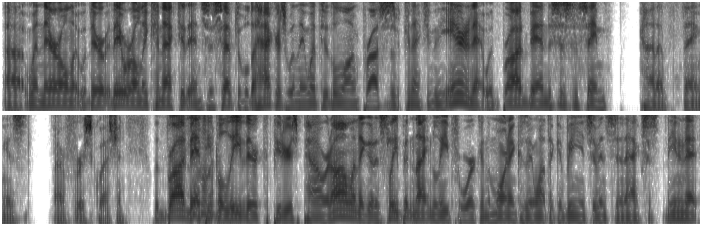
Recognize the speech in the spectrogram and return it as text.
uh, when they're only they're, they were only connected and susceptible to hackers when they went through the long process of connecting to the internet. With broadband, this is the same kind of thing as our first question. With broadband, Similar. people leave their computers powered on when they go to sleep at night and leave for work in the morning because they want the convenience of instant access to the internet.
